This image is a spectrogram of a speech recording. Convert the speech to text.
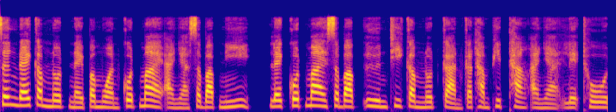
ซึ่งได้กำหนดในประมวลกฎหมายอาญาฉบับนี้ และกฎหมายฉบับอื่นที่กำหนดการกระทำผิดทางอาญาและโทษ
